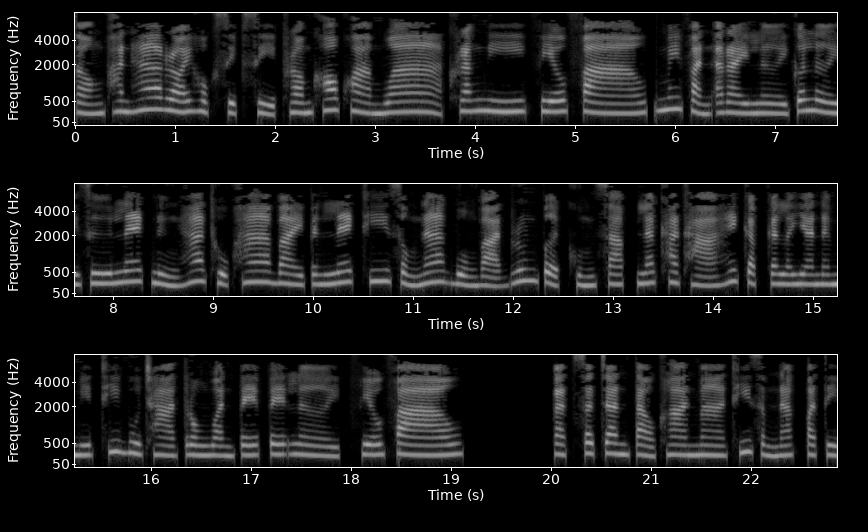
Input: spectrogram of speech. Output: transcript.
2564 พร้อมข้อความว่า ครั้งนี้เฟี้ยวฟ้าว ไม่ฝันอะไรเลยก็เลยซื้อเลข 15 ถูก 5 ใบเป็นเลขที่ส่งนาคบ่วงบาทรุ่นเปิดขุมทรัพย์ และคาถาให้กับกัลยาณมิตรที่บูชาตรงวันเป๊ะๆเลย เฟี้ยวฟ้าว อัศจรรย์เต่าคลานมาที่สำนักปฏิ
